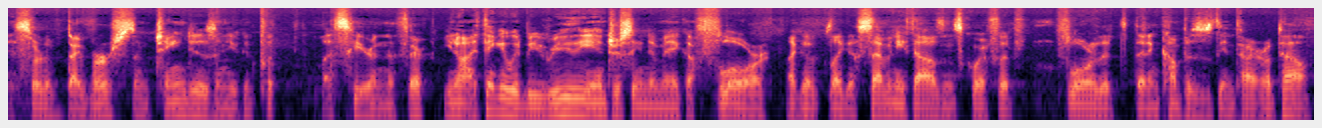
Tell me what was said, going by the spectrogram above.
is sort of diverse and changes, and you can put less here and less there. You know, I think it would be really interesting to make a floor like a like a seventy thousand square foot floor that that encompasses the entire hotel.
